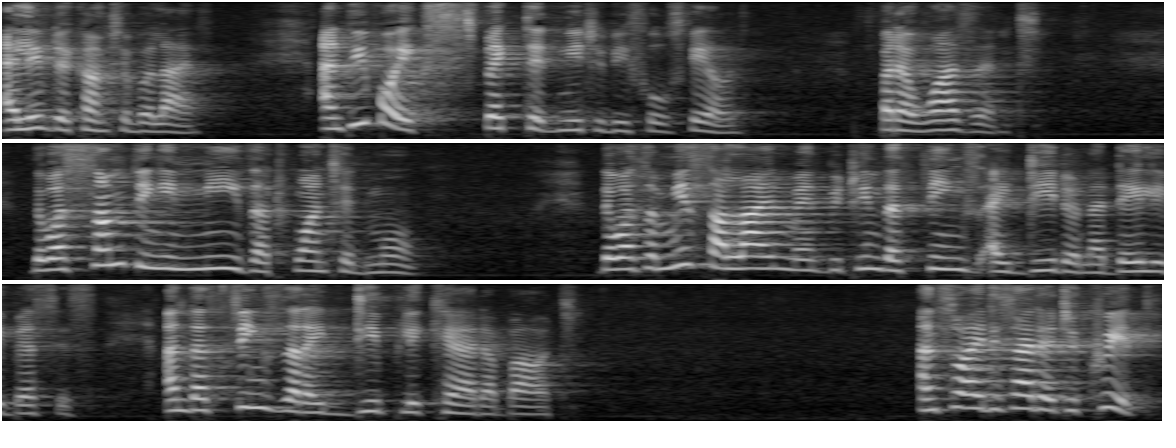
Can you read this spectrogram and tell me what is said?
I lived a comfortable life, and people expected me to be fulfilled, but I wasn't. There was something in me that wanted more. There was a misalignment between the things I did on a daily basis and the things that I deeply cared about. And so I decided to quit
